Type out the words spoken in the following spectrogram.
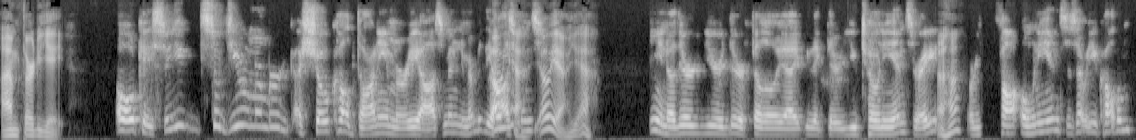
I'm 38. Oh, okay. So you, so do you remember a show called Donnie and Marie Osmond? Remember the Oh yeah. Osmonds? Oh yeah. Yeah. You know they're you're they're fellow like, like they're Utonians, right? Uh-huh. Or Utahonians, is that what you call them?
